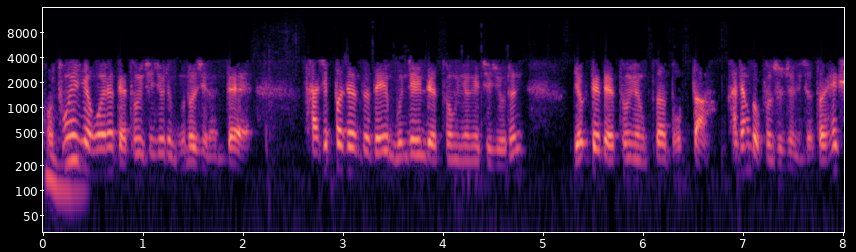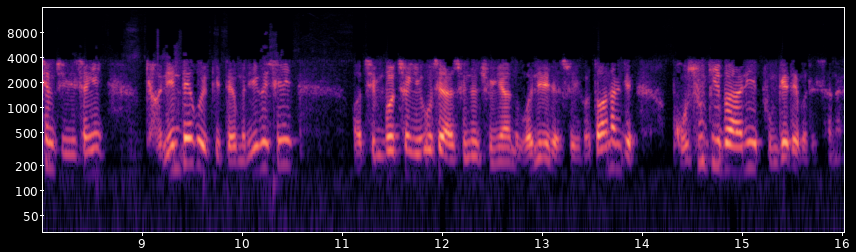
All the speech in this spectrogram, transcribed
보통의 경우에는 대통령 지지율이 무너지는데 40%대의 문재인 대통령의 지지율은 역대 대통령보다 높다. 가장 높은 수준이죠. 더 핵심 지지층이 견인되고 있기 때문에 이것이 어, 진보층이 우세할 수 있는 중요한 원인이 될 수 있고 또 하나는 이제 보수 기반이 붕괴돼 버렸잖아요.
